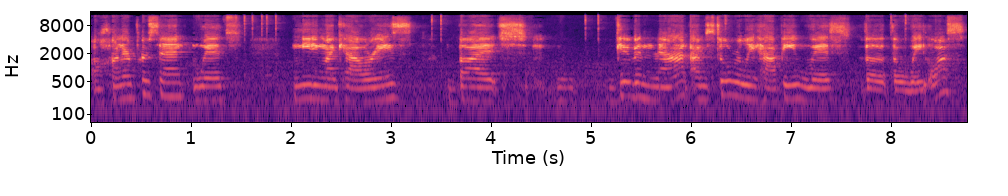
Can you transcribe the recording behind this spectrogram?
hundred percent with meeting my calories, but given that, I'm still really happy with the the weight loss.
